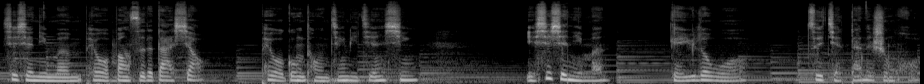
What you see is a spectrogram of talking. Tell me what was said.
谢谢你们陪我放肆的大笑，陪我共同经历艰辛。也谢谢你们，给予了我最简单的生活。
